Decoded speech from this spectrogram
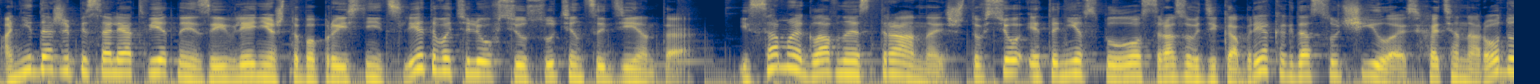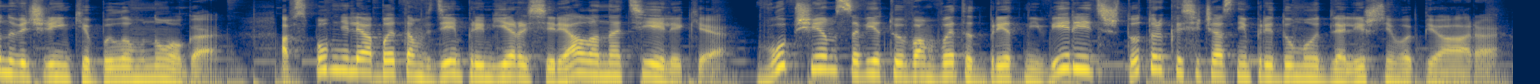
Они даже писали ответные заявления, чтобы прояснить следователю всю суть инцидента. И самая главная странность, что все это не всплыло сразу в декабре, когда случилось, хотя народу на вечеринке было много. А вспомнили об этом в день премьеры сериала на телеке. В общем, советую вам в этот бред не верить, что только сейчас не придумают для лишнего пиара.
